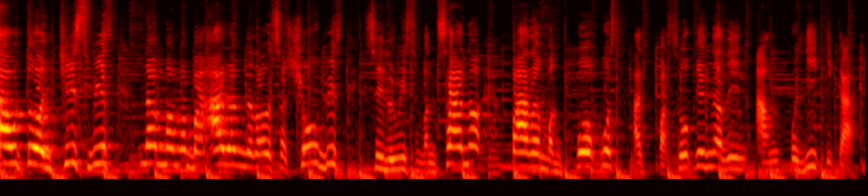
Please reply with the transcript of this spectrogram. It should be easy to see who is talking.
Speaker 1: Ang chismis na mamamaalam na raw sa showbiz si Luis Manzano para mag-focus at pasukin na rin ang politika.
